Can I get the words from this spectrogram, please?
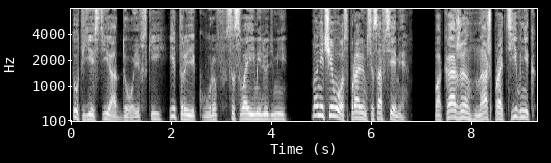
Тут есть и Адоевский, и Троекуров со своими людьми. Но ничего, справимся со всеми. Пока же наш противник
